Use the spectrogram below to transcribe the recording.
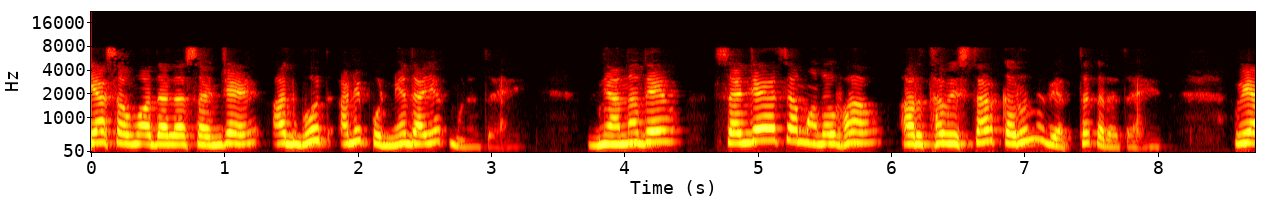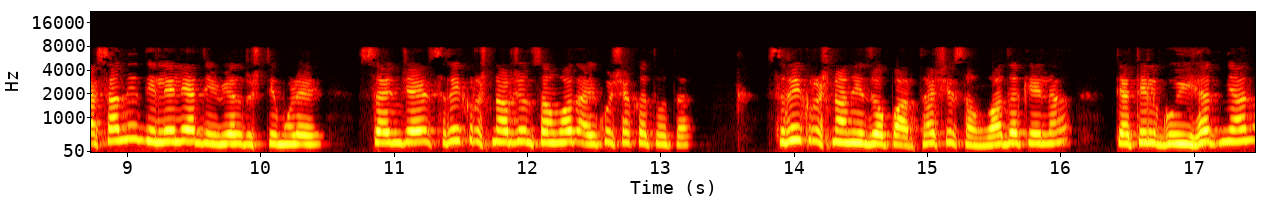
या संवादाला संजय अद्भुत आणि पुण्यदायक म्हणत आहे. ज्ञानदेव संजयाचा मनोभाव अर्थविस्तार करून व्यक्त करत आहेत. व्यासांनी दिलेल्या दिव्य दृष्टीमुळे संजय श्रीकृष्णार्जुन संवाद ऐकू शकत होता. श्रीकृष्णाने जो पार्थाशी संवाद केला त्यातील गुह्यज्ञान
